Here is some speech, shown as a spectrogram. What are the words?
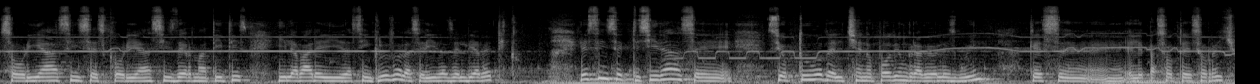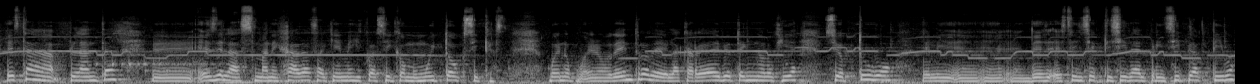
psoriasis, escoriasis, dermatitis y lavar heridas, incluso las heridas del diabético. Este insecticida se, se obtuvo del Chenopodium graveoles Will, que es eh, el epazote de zorrillo. Esta planta eh, es de las manejadas aquí en México así como muy tóxicas. Bueno, bueno dentro de la carrera de biotecnología se obtuvo eh, de este insecticida el principio activo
